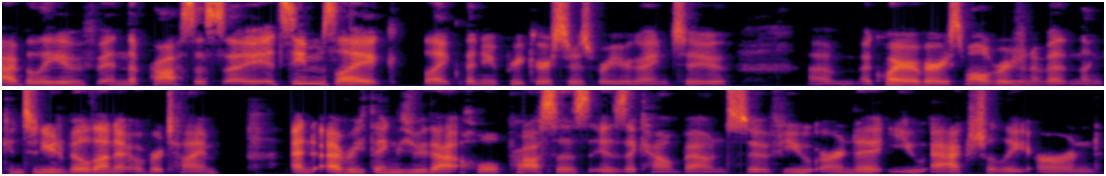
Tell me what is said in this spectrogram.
I believe in the process it seems like like the new precursors where you're going to um, acquire a very small version of it and then continue to build on it over time. And everything through that whole process is account bound. So if you earned it, you actually earned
